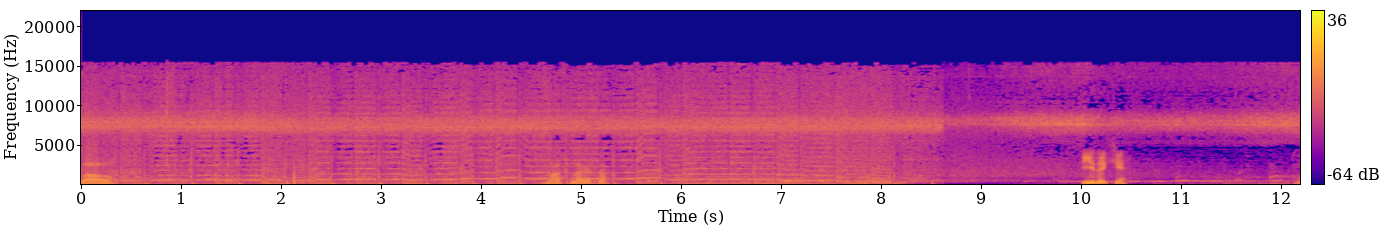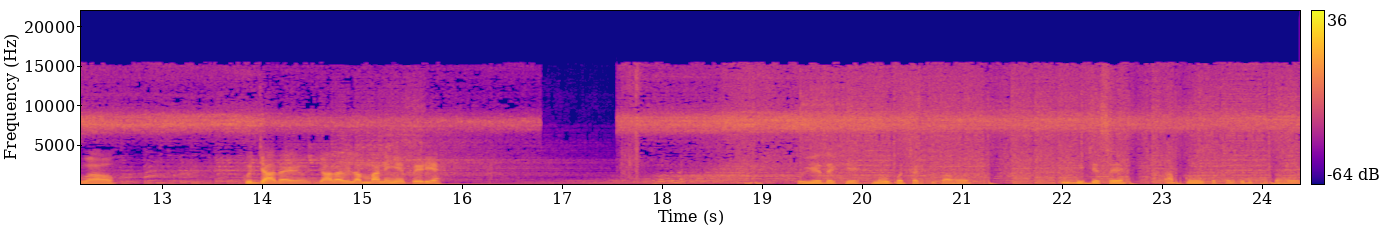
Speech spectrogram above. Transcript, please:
वाह मस्त लगे था। ये देखिए। वाह कुछ ज़्यादा ज़्यादा भी लंबा नहीं है पेड़ ये। तो ये देखिए, मैं ऊपर चढ़ चुका हूँ। नीचे से आपको ऊपर चढ़ के दिखाता हूँ।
